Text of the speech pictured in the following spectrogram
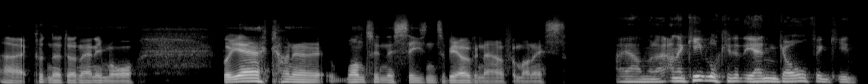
Uh, couldn't have done any more. But yeah, kind of wanting this season to be over now, if I'm honest. I am, and I, and I keep looking at the end goal, thinking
